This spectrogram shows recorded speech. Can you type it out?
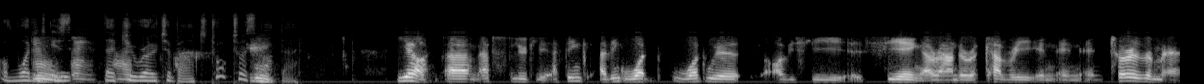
of what it hmm. is hmm. that you wrote about. Talk to us about that. Yeah, um, absolutely. I think I think what what we're obviously seeing around a recovery in, in, in tourism and,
